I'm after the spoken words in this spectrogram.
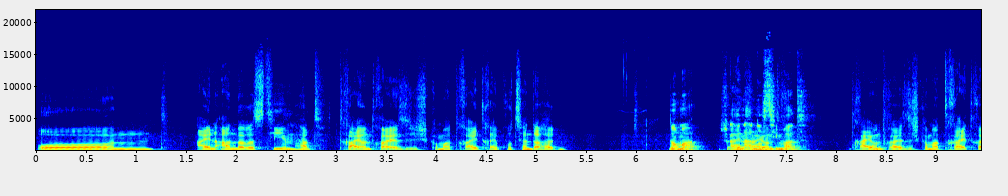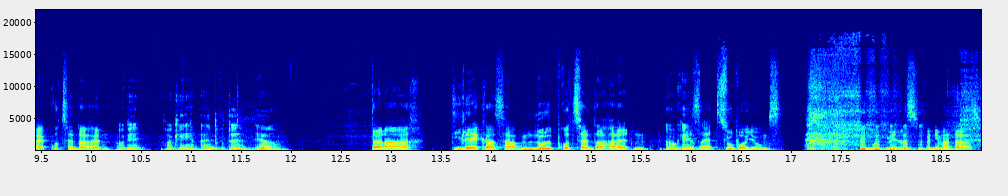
Und ein anderes Team hat 33,33% erhalten. Nochmal? Ein anderes Team hat? 33,33% erhalten. Okay, okay, ein Drittel, ja. Danach, die Lakers haben 0% erhalten. Okay. Ihr seid super Jungs. Und Mädels, wenn jemand da ist.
